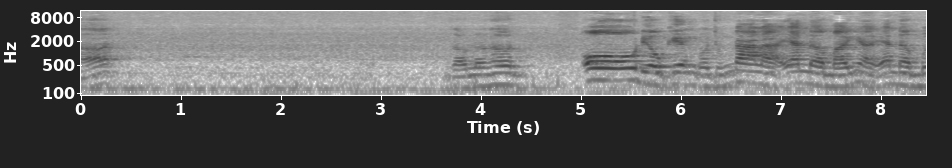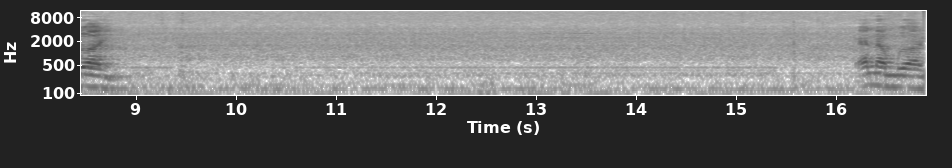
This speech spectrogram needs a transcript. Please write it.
Đấy. dấu lớn hơn ô, điều kiện của chúng ta là n mấy nhỉ? N 10 n 10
